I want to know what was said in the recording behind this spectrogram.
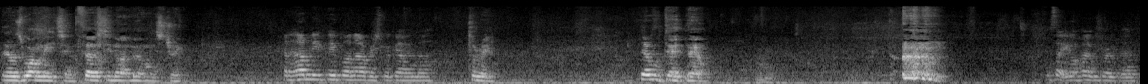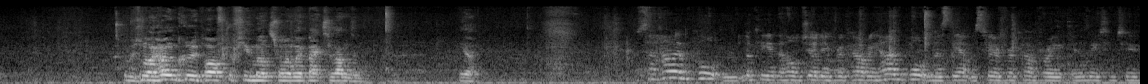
There was one meeting, Thursday night, Millman Street. and how many people on average were going there? Three. They're all dead now. Was that your home group then? It was my home group after a few months when I went back to London. Yeah. So how important, looking at the whole journey of recovery, how important is the atmosphere of recovery in a meeting to you?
